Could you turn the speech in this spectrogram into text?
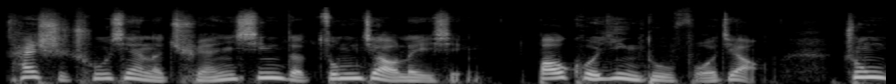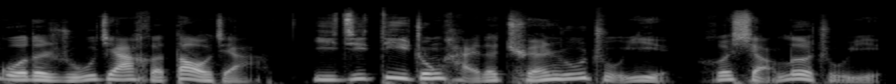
开始出现了全新的宗教类型，包括印度佛教、中国的儒家和道家，以及地中海的全儒主义和享乐主义。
